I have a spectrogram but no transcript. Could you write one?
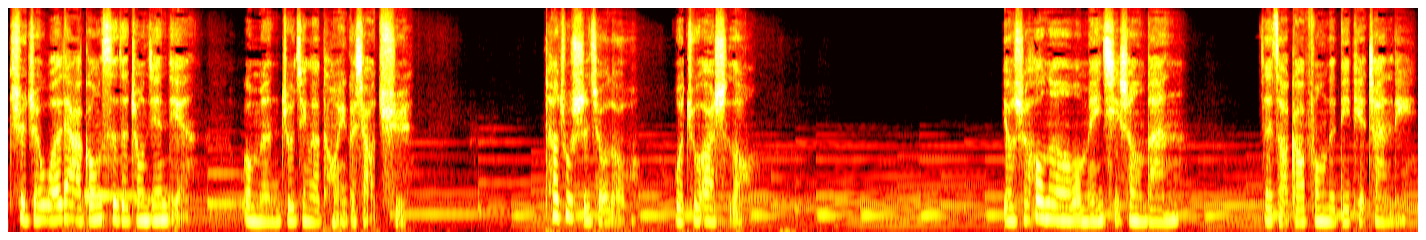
取着我俩公司的中间点，我们住进了同一个小区。他住十九楼，我住二十楼。有时候呢，我们一起上班，在早高峰的地铁站里，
